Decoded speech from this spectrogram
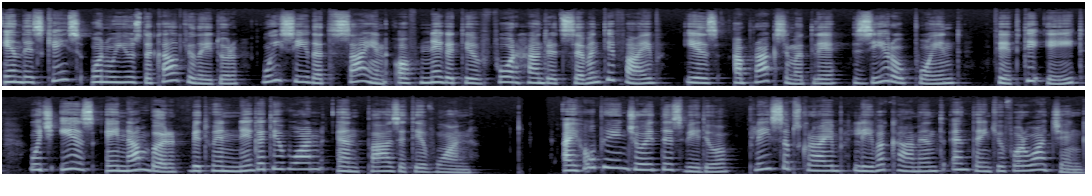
In this case, when we use the calculator, we see that sine of negative 475 is approximately 0.58, which is a number between negative 1 and positive 1. I hope you enjoyed this video. Please subscribe, leave a comment, and thank you for watching.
